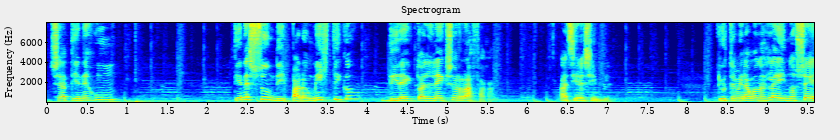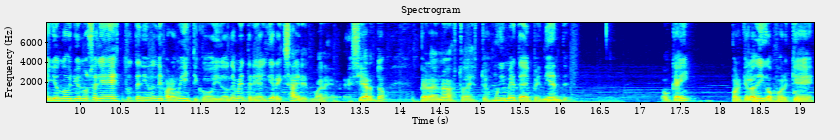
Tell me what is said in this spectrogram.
O sea, tienes un Tienes un disparo místico directo al nexo ráfaga. Así de simple. Que usted mira, bueno, ley, no sé, yo no, yo no usaría esto teniendo el disparo místico. ¿Y dónde metería el Get Excited? Bueno, es cierto, pero de nuevo, esto, esto es muy meta dependiente. ¿Ok? ¿Por qué lo digo? Porque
